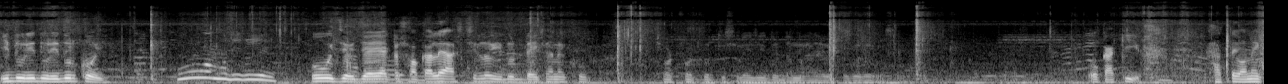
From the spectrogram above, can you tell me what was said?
ইঁদুর ইঁদুর ইঁদুর কই? ও মুড়ি দিয়ে ওই যে ওই যে একটা সকালে আসছিল ইঁদুরটা এখানে খুব ছটফট করতেছিল এই যে ইঁদুরটা মারা গেছে পড়ে গেছে। ও কাকি হাতে অনেক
